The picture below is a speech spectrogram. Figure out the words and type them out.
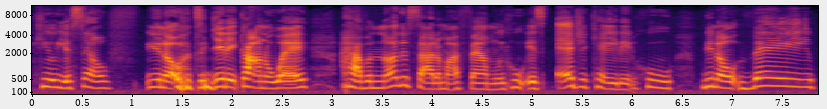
kill yourself you know to get it kind of way i have another side of my family who is educated who you know they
